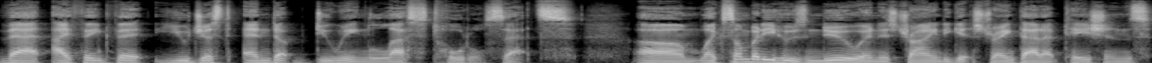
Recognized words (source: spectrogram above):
that I think that you just end up doing less total sets. Um, like somebody who's new and is trying to get strength adaptations,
